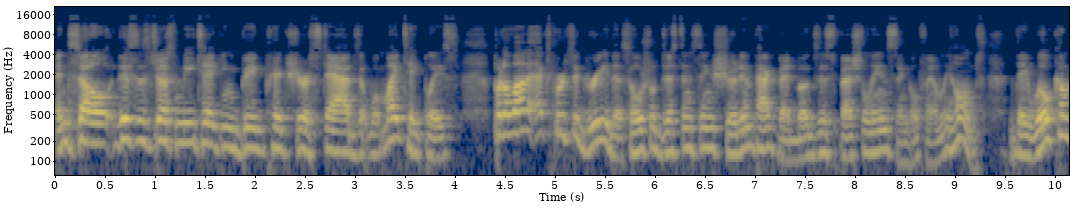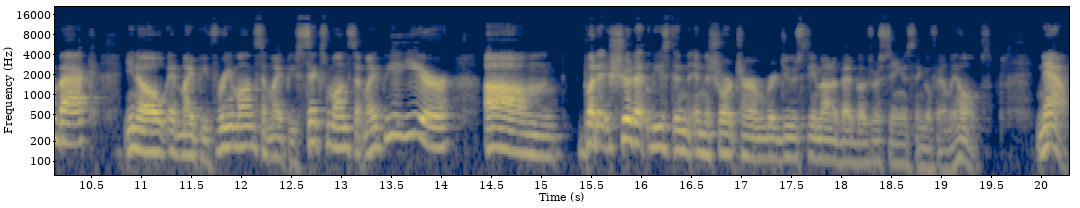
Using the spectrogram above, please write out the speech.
And so this is just me taking big picture stabs at what might take place. But a lot of experts agree that social distancing should impact bedbugs, especially in single family homes. They will come back. You know, it might be three months, it might be six months, it might be a year. Um, but it should, at least in, in the short term, reduce the amount of bedbugs we're seeing in single family homes. Now,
